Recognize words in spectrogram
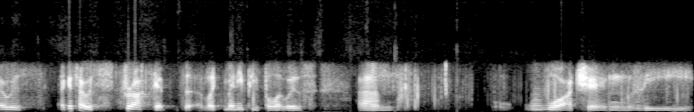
I was, I guess I was struck at, the, like many people, I was um, watching the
